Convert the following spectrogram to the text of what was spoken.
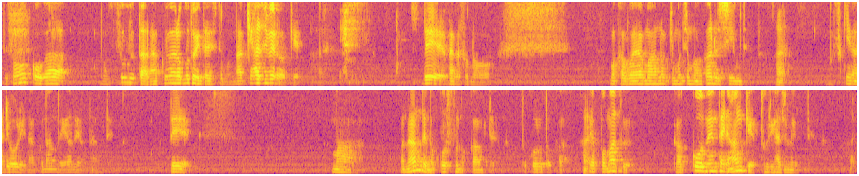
でその子が酢豚なくなることに対しても泣き始めるわけ。でなんかその、まあ、樺山の気持ちもわかるしみたいな、はい。好きな料理なくなるの嫌だよなみたいな。でまあ、まあ、なんで残すのかみたいなところとか、はい。やっぱまず学校全体にアンケート取り始めるみたいな、はい。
